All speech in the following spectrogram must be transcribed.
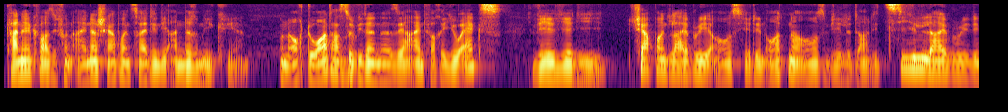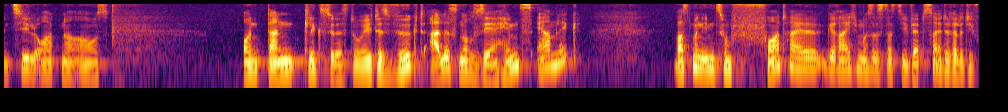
kann er quasi von einer SharePoint-Seite in die andere migrieren. Und auch dort hast du wieder eine sehr einfache UX. Wähl hier die SharePoint Library aus, hier den Ordner aus, wähle da die Ziel Library, den Zielordner aus. Und dann klickst du das durch. Das wirkt alles noch sehr hemdsärmelig. Was man ihm zum Vorteil gereichen muss, ist, dass die Webseite relativ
